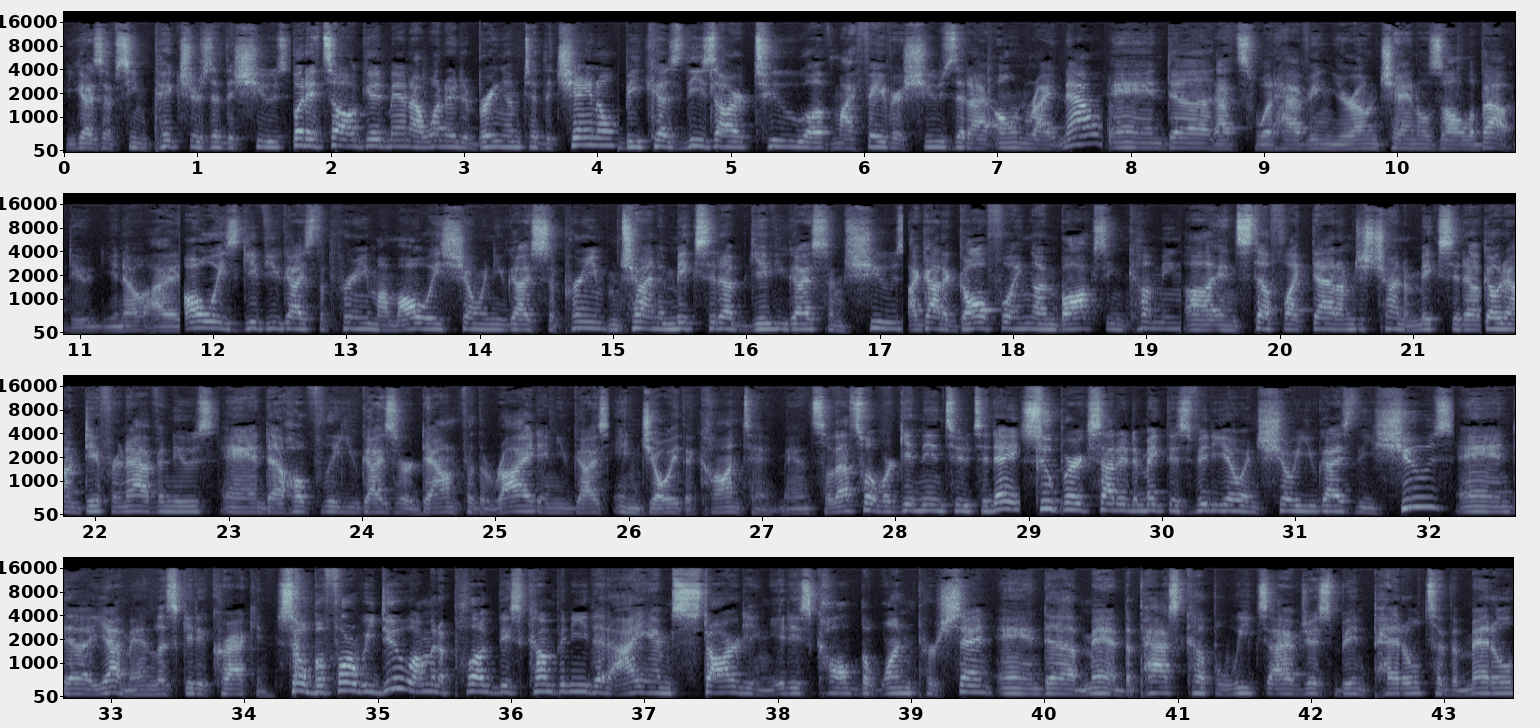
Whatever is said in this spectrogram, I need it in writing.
You guys have seen pictures of the shoes, but it's all good, man. I wanted to bring them to the channel because these are two of my favorite shoes that I own right now. And uh, that's what having your own channel is all about, dude. You know, I always give you guys the Supreme. I'm always showing you guys Supreme. I'm trying to mix it up, give you guys some shoes. I got a Golf Wang unboxing coming uh, and stuff like that. I'm just trying to mix it up, go down different avenues, and uh, hopefully you guys are down for the ride and you guys enjoy the content, man. So that's what we're getting into today. Super excited to make this video and show you guys these shoes. And uh, yeah, man, let's get it cracking. So before we do, I'm going to plug this company that I am starting. It is called The 1%. And uh, man, the past couple weeks, I've just been pedal to the metal.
